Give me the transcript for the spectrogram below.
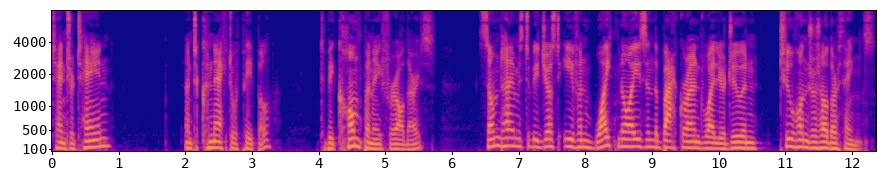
To entertain and to connect with people, to be company for others, sometimes to be just even white noise in the background while you're doing 200 other things.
